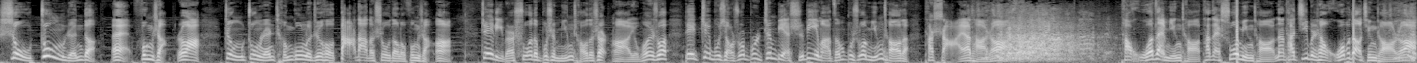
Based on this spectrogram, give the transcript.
受众人的哎封赏，是吧？正众人成功了之后，大大的受到了封赏啊。这里边说的不是明朝的事儿啊！有朋友说，这这部小说不是真贬时弊吗？怎么不说明朝的？他傻呀，他是吧？他活在明朝，他在说明朝，那他基本上活不到清朝，是吧？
